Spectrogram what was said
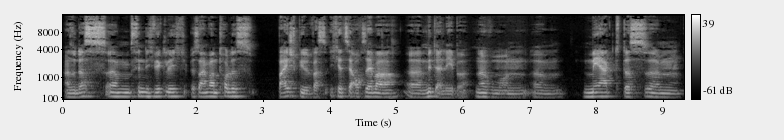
Also das ähm, finde ich wirklich ist einfach ein tolles Beispiel, was ich jetzt ja auch selber äh, miterlebe, ne, wo man ähm, merkt, dass ähm,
